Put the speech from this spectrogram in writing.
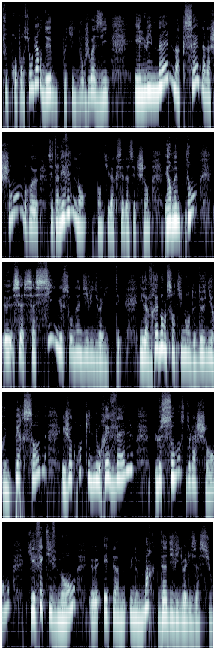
toute proportion gardée, petite bourgeoisie. Et lui-même accède à la chambre, euh, c'est un événement quand il accède à cette chambre. Et en même temps, euh, ça, ça signe son individualité. Il a vraiment le sentiment de devenir une personne, et je crois qu'il nous révèle le sens de la chambre, qui effectivement euh, est un- une marque d'individualisation.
